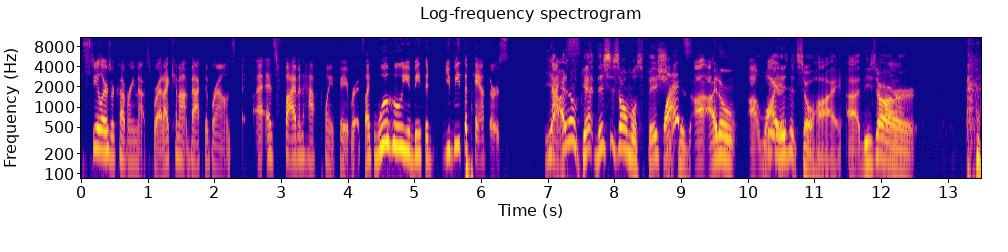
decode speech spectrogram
Steelers are covering that spread. I cannot back the Browns as five and a half point favorites. Like woohoo, you beat the you beat the Panthers. Yeah, nice. I don't get this. Is almost fishy because I, I, don't. Uh, why Weird. is it so high? Uh, these are. Yeah.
